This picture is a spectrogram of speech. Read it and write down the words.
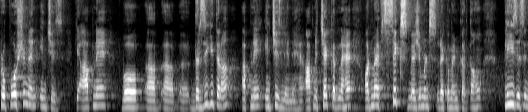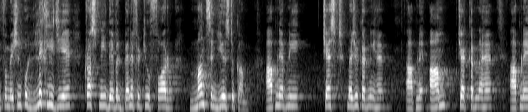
proportion and inches कि आपने वो दर्जी की तरह अपने इंचज लेने हैं, आपने चेक करना है और मैं सिक्स मेजरमेंट्स रेकमेंड करता हूँ। प्लीज़ इस इंफॉर्मेशन को लिख लीजिए। Trust me they will benefit you for months and years to come आपने अपनी चेस्ट मेजर करनी है, आपने आर्म चेक करना है, आपने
